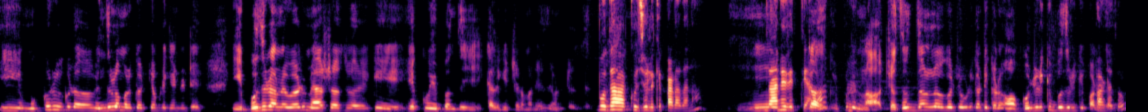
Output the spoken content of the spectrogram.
ఈ ముగ్గురు కూడా ఇందులో మనకి వచ్చేప్పటికి ఏంటంటే ఈ బుధుడు అనేవాడు మేష రాశి వారికి ఎక్కువ ఇబ్బంది కలిగించడం అనేది ఉంటుంది. బుధ కుజులకి పడదనా? దాని రీత్యా? కాదు ఇప్పుడు నా చతుర్థంలో వచ్చేప్పటికి అంటే ఇక్కడ కుజుడికి బుధుడికి పడదు.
